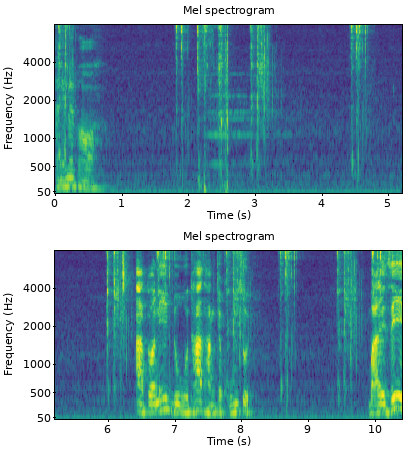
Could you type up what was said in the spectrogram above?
อันนี้ไม่พอ อะตัวนี้ดูท่าทางจะคุ้มสุด บาเลซี่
